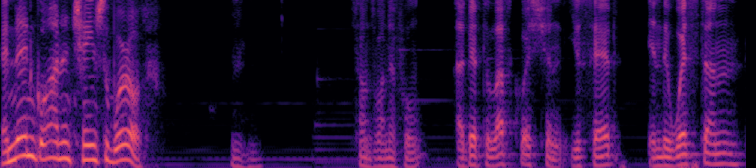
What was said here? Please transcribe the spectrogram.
and then go out and change the world. Mm-hmm. Sounds wonderful. Alberto, last question. You said in the Western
